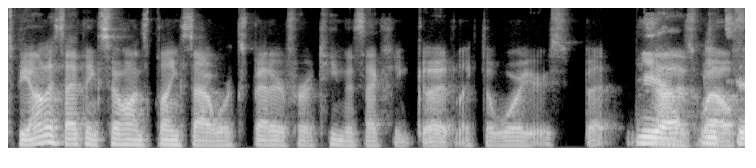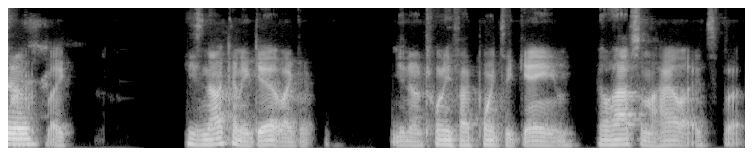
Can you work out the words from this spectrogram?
to be honest, I think Sochan's playing style works better for a team that's actually good, like the Warriors, but yeah, not as well for like he's not going to get like you know 25 points a game. He'll have some highlights, but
